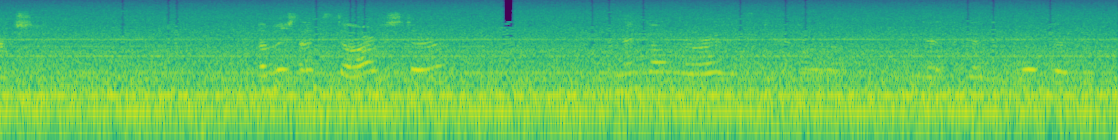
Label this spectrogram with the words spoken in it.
orange. I missed empty the harvester. And then down the right and then, and then the water. go.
